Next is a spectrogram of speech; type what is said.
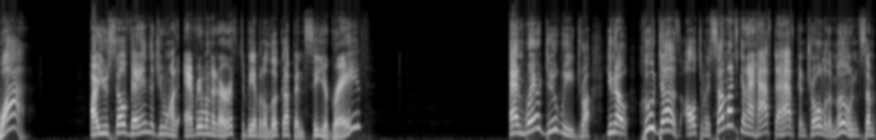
Why? Are you so vain that you want everyone at Earth to be able to look up and see your grave? And where do we draw? You know, who does ultimately? Someone's going to have to have control of the moon, some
